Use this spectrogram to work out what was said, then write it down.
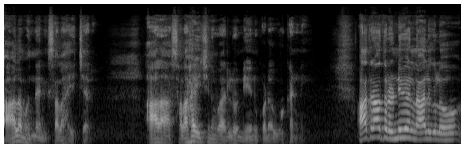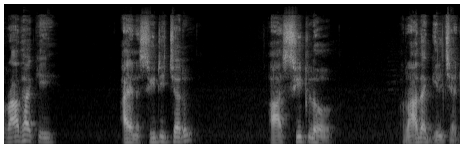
చాలామంది ఆయనకి సలహా ఇచ్చారు. అలా సలహా ఇచ్చిన వారిలో నేను కూడా ఒకడిని ఆ తర్వాత రెండు వేల నాలుగులో రాధాకి ఆయన సీట్ ఇచ్చారు. ఆ సీట్లో రాధా గెలిచాడు.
